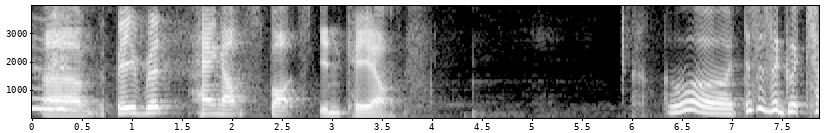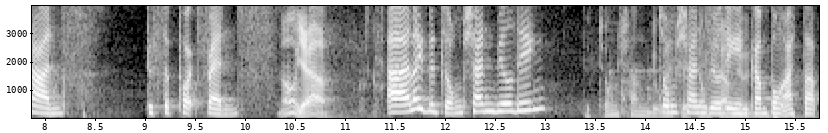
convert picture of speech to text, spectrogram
Um, favorite hangout spots in KL? Oh, this is a good chance to support friends. Oh yeah, Uh, I like the Zhongshan building. the Zhongshan, the Zhongshan building in Kampong Atap.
